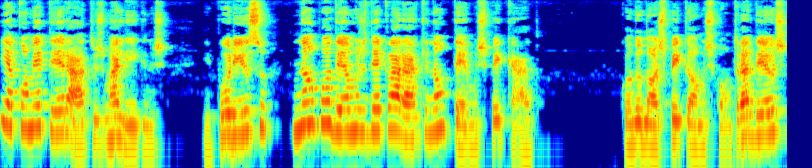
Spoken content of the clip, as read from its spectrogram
e a cometer atos malignos, e por isso não podemos declarar que não temos pecado. Quando nós pecamos contra Deus,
